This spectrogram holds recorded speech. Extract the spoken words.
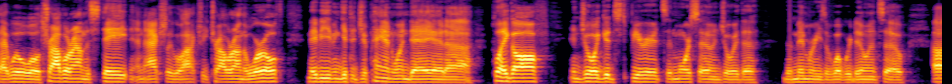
that will will travel around the state and actually will actually travel around the world. Maybe even get to Japan one day and uh, play golf, enjoy good spirits, and more so enjoy the the memories of what we're doing. So uh,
